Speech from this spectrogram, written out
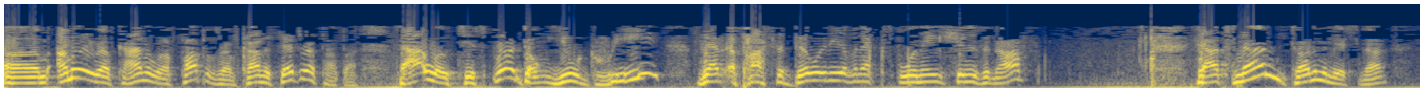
Um, Amalei Rav Kahana, Rav Papa, Rav Kahana said to Rav Papa, that lo tispra, don't you agree that a possibility of an explanation is enough? That's none. Turn in the Mishnah.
